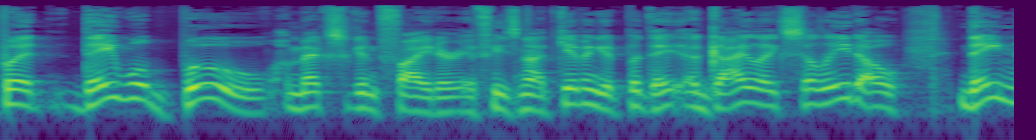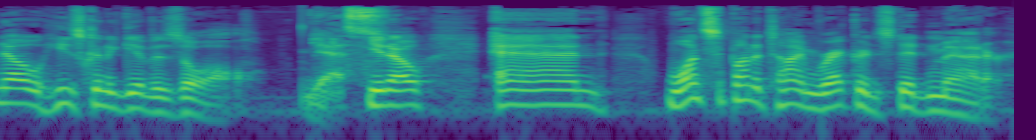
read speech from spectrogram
but they will boo a Mexican fighter if he's not giving it. But they, a guy like Salido, they know he's going to give his all. Yes. You know, and once upon a time, records didn't matter.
